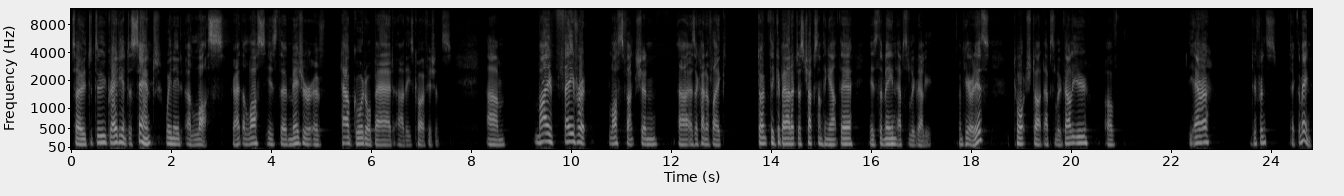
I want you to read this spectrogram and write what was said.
So to do gradient descent, we need a loss, right? The loss is the measure of how good or bad are these coefficients. Um, my favorite loss function uh, as a kind of like, don't think about it, just chuck something out there, is the mean absolute value. And here it is, torch dot absolute value of the error, the difference, take the mean.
